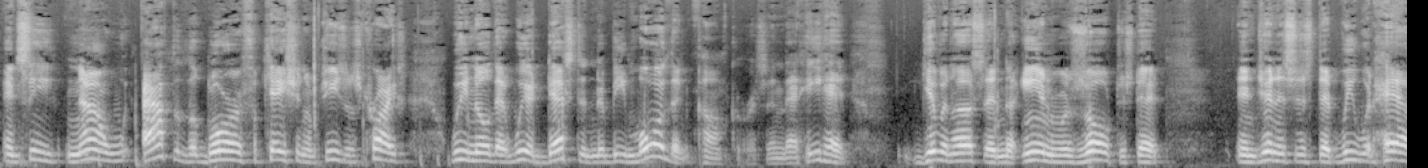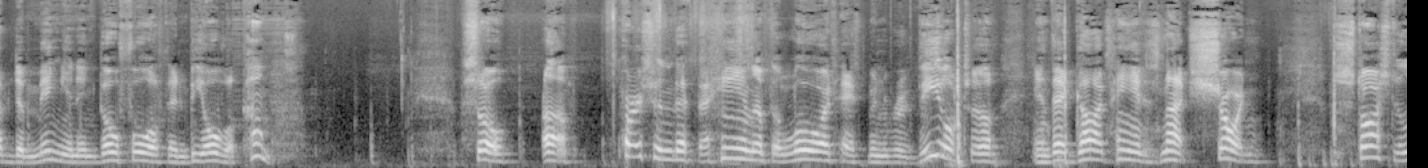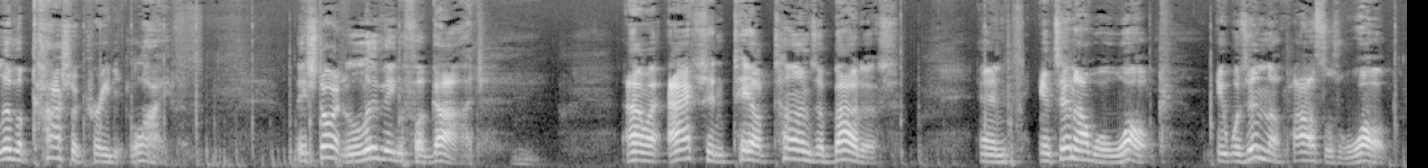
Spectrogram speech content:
And see, now after the glorification of Jesus Christ, we know that we're destined to be more than conquerors and that He had given us, and the end result is that in Genesis, that we would have dominion and go forth and be overcomers. So, uh, person that the hand of the Lord has been revealed to and that God's hand is not shortened starts to live a consecrated life. They start living for God. Our actions tell tons about us. And it's in our walk. It was in the apostles' walk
